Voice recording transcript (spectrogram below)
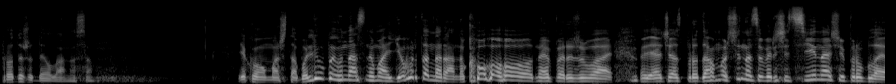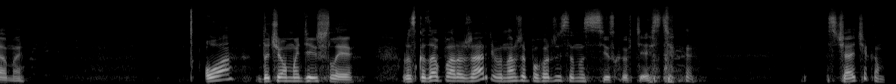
продажу Деоланоса? Якого масштабу? Люби, у нас немає йогурта на ранок. О, не переживай. Я зараз продам машину, це вирішить всі наші проблеми. О, до чого ми дійшли. Розказав пару жартів, вона вже погоджується на сіску в тесті. З чайчиком?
